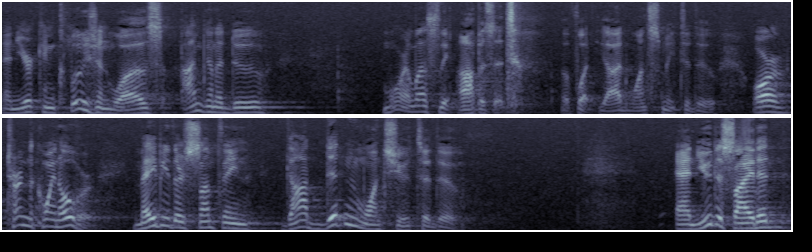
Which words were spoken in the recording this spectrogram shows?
and your conclusion was, I'm going to do more or less the opposite of what God wants me to do. Or turn the coin over. Maybe there's something God didn't want you to do. And you decided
